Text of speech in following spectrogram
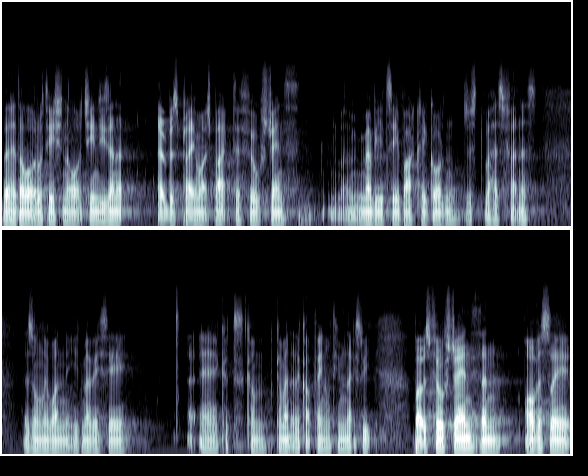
that had a lot of rotation, a lot of changes in it. It was pretty much back to full strength. Maybe you'd say Barclay Gordon, just with his fitness, is only one that you'd maybe say uh, could come come into the cup final team next week. But it was full strength, and obviously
